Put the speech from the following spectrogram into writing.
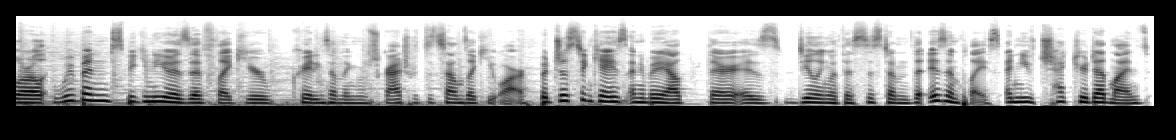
Laurel, we've been speaking to you as if like you're creating something from scratch, which it sounds like you are. But just in case anybody out there is dealing with a system that is in place and you've checked your deadlines,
